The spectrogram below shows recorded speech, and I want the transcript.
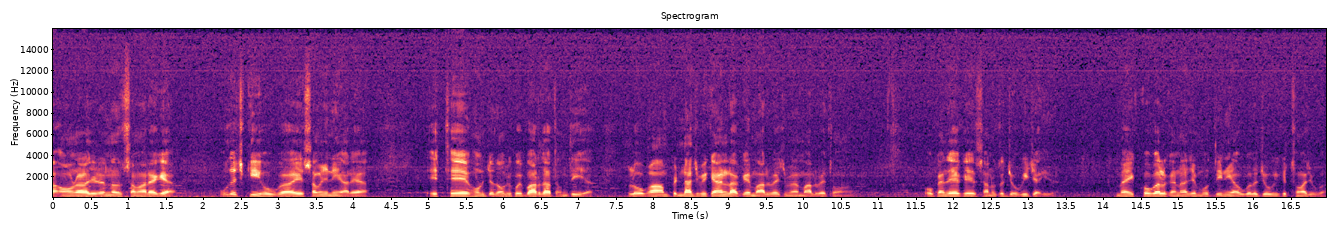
ਆਉਣ ਵਾਲਾ ਜਿਹੜਾ ਇਹਨਾਂ ਦਾ ਸਮਾਂ ਰਹਿ ਗਿਆ, ਉਹਦੇ 'ਚ ਕੀ ਹੋਊਗਾ ਇਹ ਸਮਝ ਨਹੀਂ ਆ ਰਿਹਾ। ਇੱਥੇ ਹੁਣ ਜਦੋਂ ਵੀ ਕੋਈ ਵਾਰਦਾਤ ਹੁੰਦੀ ਆ ਲੋਕ ਆਮ ਪਿੰਡਾਂ 'ਚ ਵੀ ਕਹਿਣ ਲੱਗ ਗਏ, ਮਾਲਵੇ 'ਚ ਮੈਂ ਮਾਲਵੇ ਤੋਂ ਹਾਂ। ਉਹ ਕਹਿੰਦੇ ਆ ਕਿ ਸਾਨੂੰ ਤਾਂ ਜੋਗੀ ਚਾਹੀਦਾ। ਮੈਂ ਇੱਕੋ ਗੱਲ ਕਹਿਣਾ, ਜੇ ਮੋਦੀ ਨਹੀਂ ਆਊਗਾ ਤਾਂ ਜੋਗੀ ਕਿੱਥੋਂ ਆ ਜਾਊਗਾ?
